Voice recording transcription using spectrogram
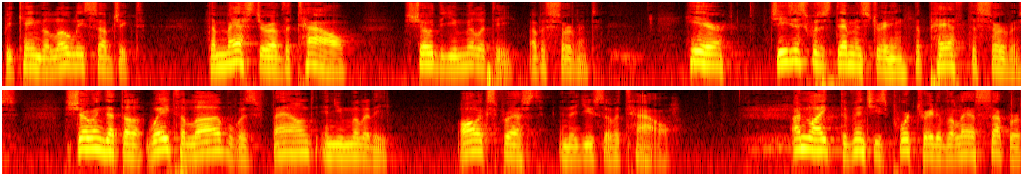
became the lowly subject. The master of the towel showed the humility of a servant. Here, Jesus was demonstrating the path to service, showing that the way to love was found in humility, all expressed in the use of a towel. Unlike Da Vinci's portrait of the Last Supper,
